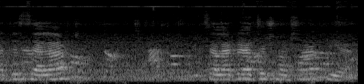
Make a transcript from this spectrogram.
আছে স্যালাড। স্যালাডে আছে শশা আর পেঁয়াজ।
